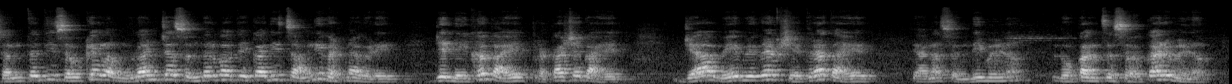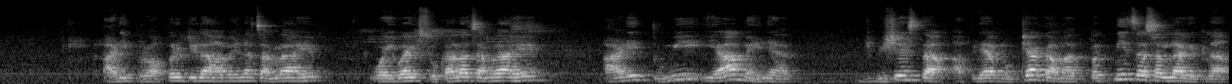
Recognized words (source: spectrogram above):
संतती सौख्याला मुलांच्या संदर्भात एखादी चांगली घटना घडेल जे लेखक आहेत प्रकाशक आहेत ज्या वेगवेगळ्या क्षेत्रात आहेत त्यांना संधी मिळणं लोकांचं सहकार्य मिळणं. आणि प्रॉपर्टीला हा महिना चांगला आहे वैवाहिक सुखाला चांगला आहे. आणि तुम्ही या महिन्यात विशेषतः आपल्या मोठ्या कामात पत्नीचा सल्ला घेतला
